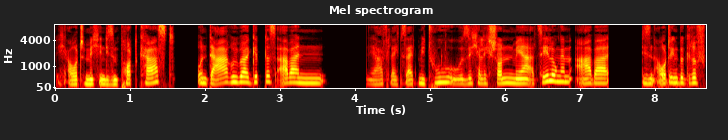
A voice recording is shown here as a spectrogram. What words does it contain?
ich oute mich in diesem Podcast. Und darüber gibt es aber, ja, vielleicht seit MeToo sicherlich schon mehr Erzählungen, aber diesen Outing-Begriff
